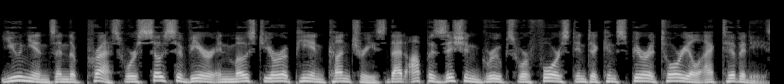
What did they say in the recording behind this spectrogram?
unions and the press were so severe in most European countries that opposition groups were forced into conspiratorial activities.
